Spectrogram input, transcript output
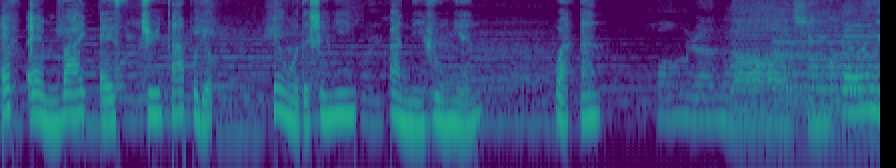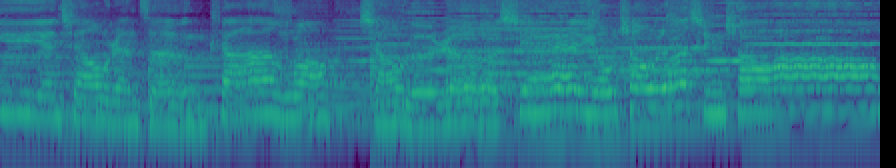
fmysgw，愿我的声音伴你入眠，晚安。恍然那惊鸿一眼悄然怎堪忘？笑了热血，又愁了情长。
